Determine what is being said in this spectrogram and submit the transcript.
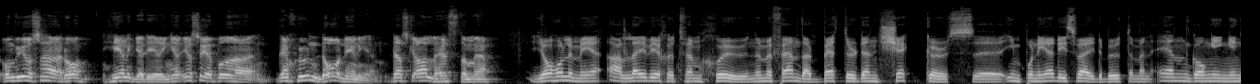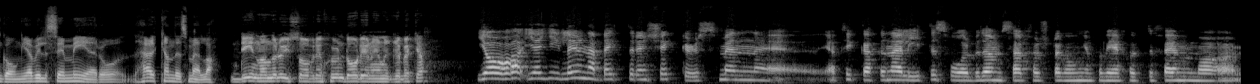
om vi gör så här då. Helgardering. Jag säger bara den sjunde avdelningen. Där ska alla hästar med. Jag håller med. Alla i V757. Nummer fem där, Better than Checkers. Eh, imponerade i Sverigedebuten, men en gång, ingen gång. Jag vill se mer och här kan det smälla. Din analys av den sjunde avdelningen, Rebecka? Ja, jag gillar ju den här Better than Checkers, men eh, jag tycker att den är lite svårbedömd så här första gången på V75. Och,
